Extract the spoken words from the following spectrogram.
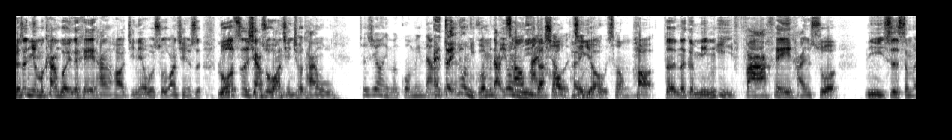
可是你有没有看过一个黑函哈？今天我说王浅就是罗志祥说王浅秋贪污，就是用你们国民党哎，对，用你国民党用你的好朋友好的那个名义发黑函说你是什么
